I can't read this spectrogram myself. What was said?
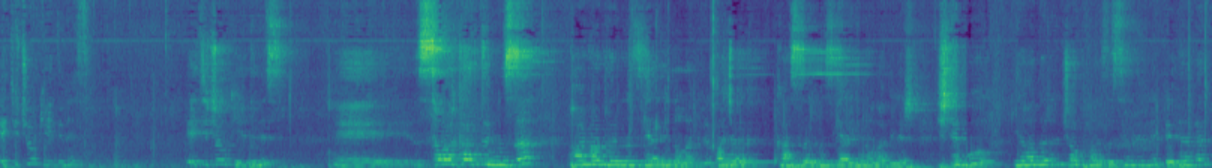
eti çok yediniz. Eti çok yediniz. Ee, sabah kalktığınızda parmaklarınız gergin olabilir, bacak kaslarınız gergin olabilir. İşte bu yağların çok fazla sindirilip bedenden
